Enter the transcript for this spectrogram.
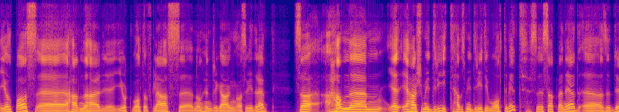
hjulpet oss. Eh, han har gjort Walt of Glass eh, noen hundre ganger, osv. Så, videre. så han eh, jeg, jeg har så mye drit Hadde så mye drit i Waltet mitt, så jeg satte meg ned. eh, altså, du,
